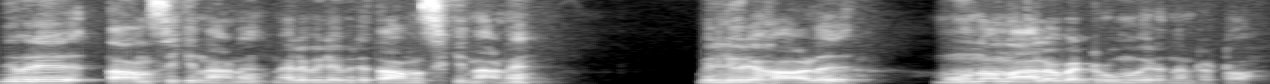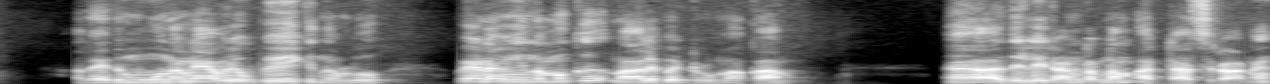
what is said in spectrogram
ഇവർ താമസിക്കുന്നതാണ്. നിലവിൽ ഇവർ താമസിക്കുന്നതാണ്. വലിയൊരു ഹാൾ. മൂന്നോ നാലോ ബെഡ്റൂം വരുന്നുണ്ട് കേട്ടോ. അതായത് മൂന്നെണ്ണേ അവർ ഉപയോഗിക്കുന്നുള്ളൂ. വേണമെങ്കിൽ നമുക്ക് നാല് ബെഡ്റൂം ആക്കാം. അതിൽ രണ്ടെണ്ണം അറ്റാച്ച്ഡ് ആണ്.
